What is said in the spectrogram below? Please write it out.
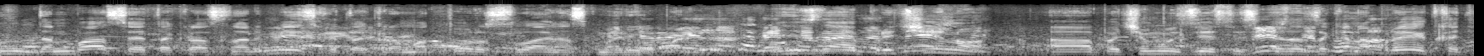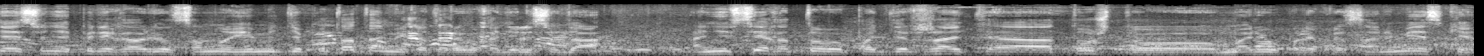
Донбасса. Это Красноармейск, это Краматорск, Славянск, Мариуполь. Я не знаю причину, а, почему здесь не этот законопроект, хотя я сегодня переговорил со многими депутатами, которые выходили сюда. Они все готовы поддержать а, то, что в Мариуполе Красноармейске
